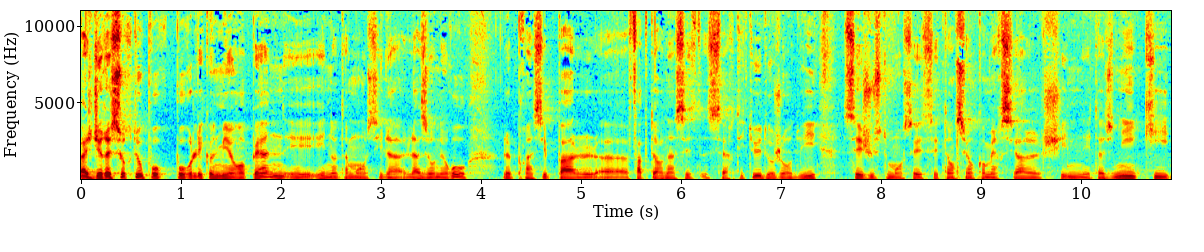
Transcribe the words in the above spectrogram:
Ben, je dirais surtout pour, l'économie européenne et, notamment aussi la, zone euro, le principal euh, facteur d'incertitude aujourd'hui, c'est justement ces, tensions commerciales Chine-États-Unis qui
